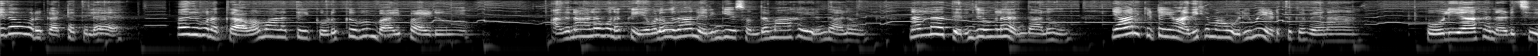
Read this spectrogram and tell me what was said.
ஏதோ ஒரு கட்டத்தில் அது உனக்கு அவமானத்தை கொடுக்கவும் வாய்ப்பாயிடும். அதனால் உனக்கு எவ்வளவுதான் நெருங்கிய சொந்தமாக இருந்தாலும் நல்லா தெரிஞ்சவங்களாக இருந்தாலும் யாருக்கிட்டையும் அதிகமாக உரிமை எடுத்துக்க வேணாம். போலியாக நடித்து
